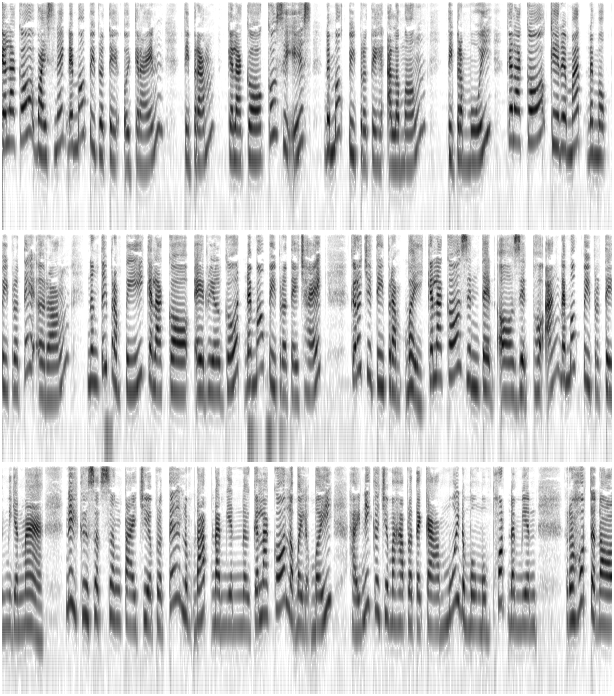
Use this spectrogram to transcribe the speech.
កីឡាករវ៉ៃស្នេកដែលមកពីប្រទេសអ៊ុយក្រែនទី5កីឡាករកូស៊ីអ៊ីសដែលមកពីប្រទេសអាល្លឺម៉ង់ ទី6កីឡាករកេរ៉េម៉ាត់ដែលមកពីប្រទេសអឺរ៉ង់និងទី7កីឡាករ Ariel Goat ដែលមកពីប្រទេសឆែកក៏ដូចជាទី8កីឡាករ Zinted Ozit Poang ដែលមកពីប្រទេសមីយ៉ាន់ម៉ានេះគឺសុទ្ធសឹងតែជាប្រទេសលំដាប់ដែលមាននៅកីឡាករល្បីៗហើយនេះគឺជាមហាព្រឹត្តិការណ៍មួយដំបូងបំផុតដែលមានរហូតទៅដល់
